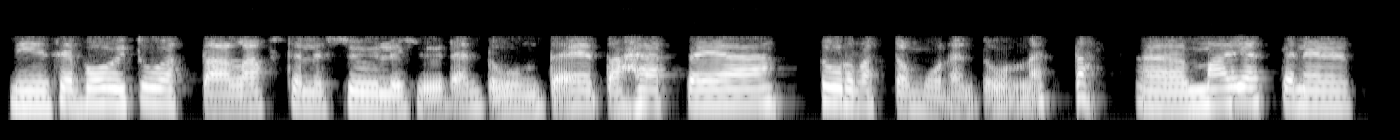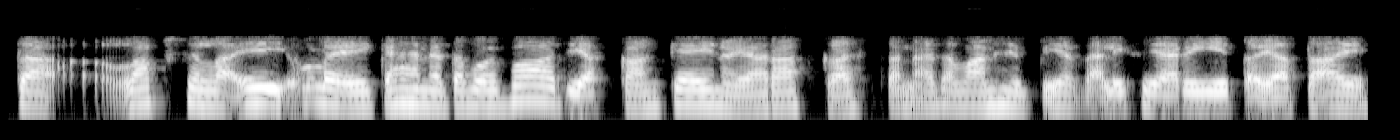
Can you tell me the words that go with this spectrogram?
niin se voi tuottaa lapselle syyllisyyden tunteita, häpeää, turvattomuuden tunnetta. Mä ajattelen, että lapsella ei ole eikä häneltä voi vaatiakaan keinoja ratkaista näitä vanhempien välisiä riitoja tai,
